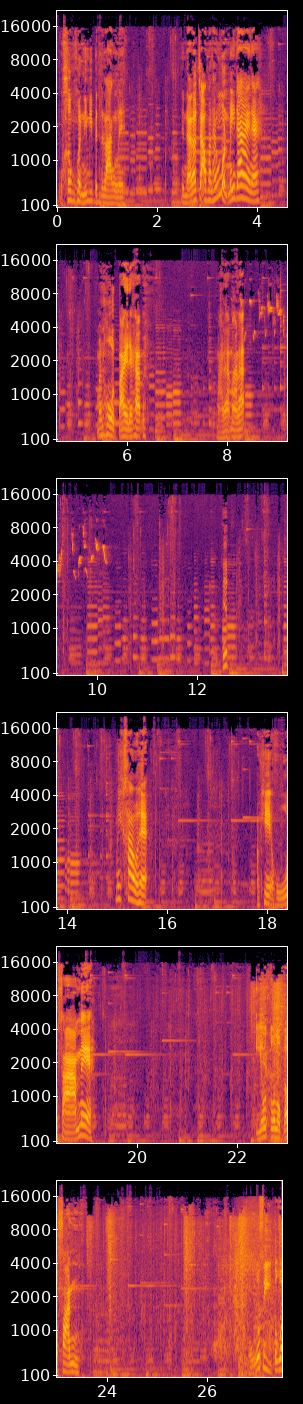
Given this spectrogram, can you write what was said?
โอ้ข้างบนนี้มีเป็นรังเลยเดี๋ยวนะเราจะเอามาทั้งหมดไม่ได้นะ มันโหดไปนะครับ มาแล้วมาแล้ว ฮึบไม่เข้าฮะ โอเคโอ้โหสามเนี่ยเอียวตัวหลบแล้วฟัน โอ้โหสี่ตัว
